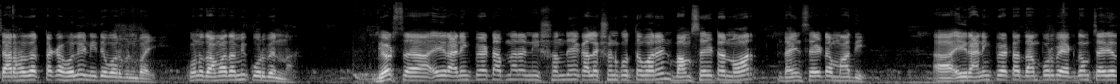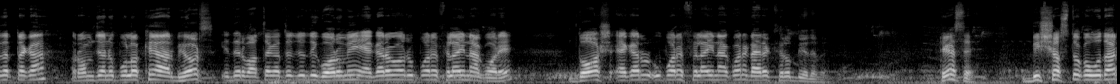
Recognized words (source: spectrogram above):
চার হাজার টাকা হলে নিতে পারবেন ভাই। কোনো দামাদামি করবেন না। ভিওর্স এই রানিং পেয়ারটা আপনারা নিঃসন্দেহে কালেকশন করতে পারেন। বাম সাইডটা নর, ডাইন সাইডটা মাদি। এই রানিং পেয়ারটার দাম পড়বে একদম চার হাজার টাকা। রমজান উপলক্ষে, আর ভিওর্স এদের বাচ্চা কাচ্চা যদি গরমে এগারোর উপরে ফ্লাই না করে, দশ এগারোর উপরে ফ্লাই না করে ডাইরেক্ট ফেরত দিয়ে দেবেন। ঠিক আছে? বিশ্বস্ত কবুতার,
